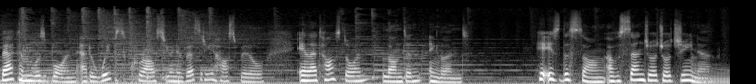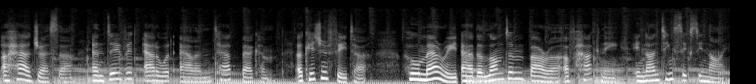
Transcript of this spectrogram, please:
Beckham was born at Whipps Cross University Hospital in Leytonstone, London, England. He is the son of Sandra Georgina, a hairdresser, and David Edward Alan Ted Beckham, a kitchen fitter, who married at the London Borough of Hackney in 1969.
